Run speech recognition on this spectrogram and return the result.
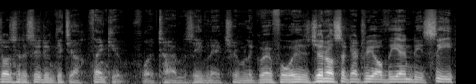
Johnson Asiedu Nketia, thank you for your time this evening. Extremely grateful. He's General Secretary of the NDC,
